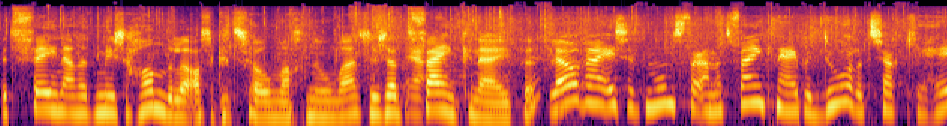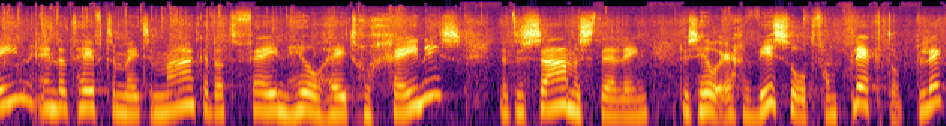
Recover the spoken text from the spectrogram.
het veen aan het mishandelen, als ik het zo mag noemen. Ze is aan het ja. fijn knijpen. Laura is het monster aan het fijn knijpen door het zakje heen. En dat heeft ermee te maken dat veen heel heterogeen is. Dat de samenstelling dus heel erg wisselt van plek tot plek.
